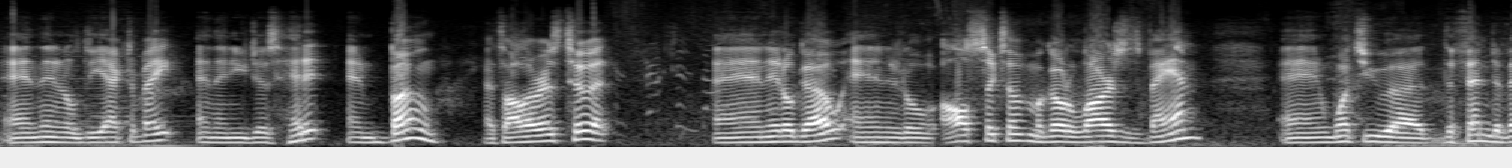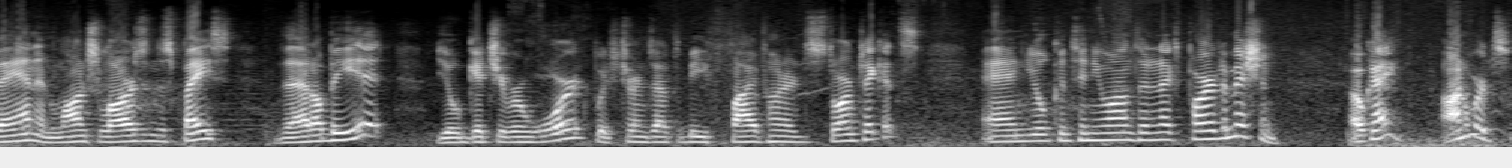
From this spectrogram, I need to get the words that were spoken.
And then it'll deactivate, and then you just hit it, and boom! That's all there is to it. And it'll go, and it'll all six of them will go to Lars's van. And once you uh, defend van and launch Lars into space, that'll be it. You'll get your reward, which turns out to be 500 storm tickets, and you'll continue on to the next part of the mission. Okay, onwards.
